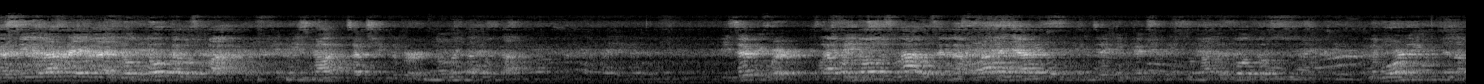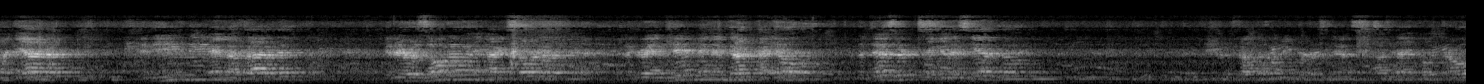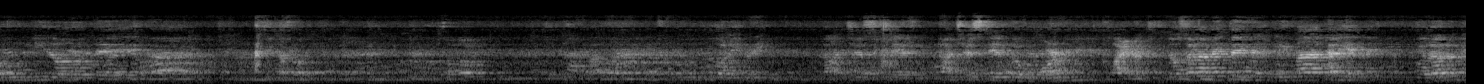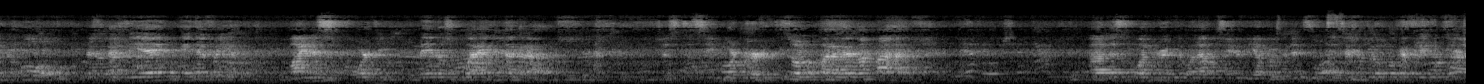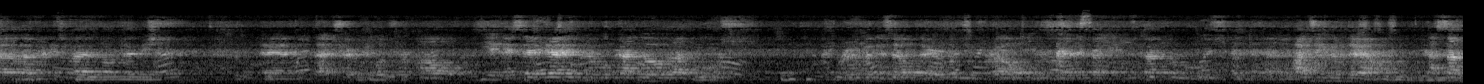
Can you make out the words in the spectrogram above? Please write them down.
Receive las reglas, no toca los pájaros. He's not touching the bird. No Hassan. Da. Hassan.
